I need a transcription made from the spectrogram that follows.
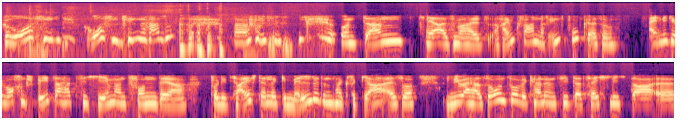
großen, großen Pinnadel. Und dann, ja, sind wir halt heimgefahren nach Innsbruck. Also einige Wochen später hat sich jemand von der Polizeistelle gemeldet und hat gesagt, ja, also lieber Herr so und so, wir können Sie tatsächlich da äh,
